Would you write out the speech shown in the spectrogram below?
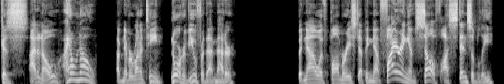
Because I don't know. I don't know. I've never run a team, nor have you for that matter. But now with Paul Maurice stepping down, firing himself ostensibly,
